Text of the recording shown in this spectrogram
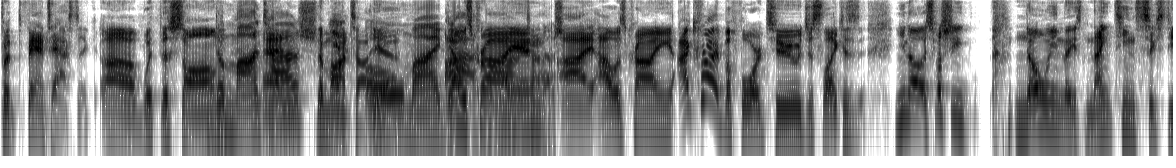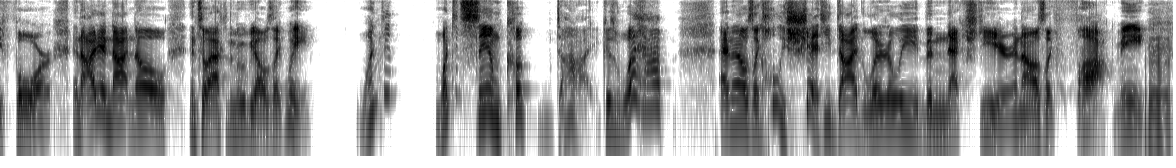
but fantastic. Uh with the song The montage? The Yeah. montage. Oh yeah. my god I was God, the crying. I I was crying. I cried before too, just like cuz you know, especially knowing that it's 1964 and I did not know until after the movie I was like, "Wait, when did when did Sam Cooke die? Because what happened? And then I was like, holy shit, he died literally the next year. And I was like, fuck me. And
